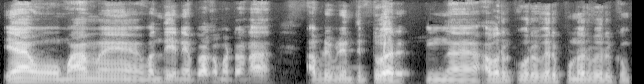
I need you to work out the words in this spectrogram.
ஏன் உன் மாமன் வந்து என்னை பார்க்க மாட்டானா? அப்படி இப்படின்னு திட்டுவார். அவருக்கு ஒரு வெறுப்புணர்வு இருக்கும்.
